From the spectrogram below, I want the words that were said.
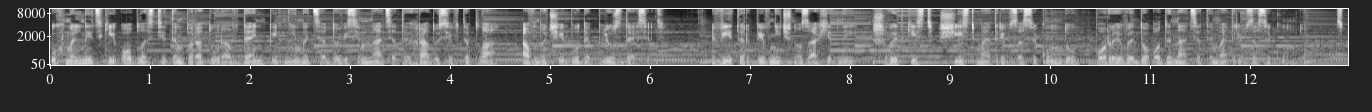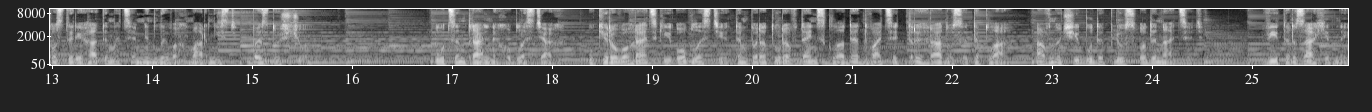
У Хмельницькій області температура вдень підніметься до 18 градусів тепла, а вночі буде плюс 10. Вітер північно-західний, швидкість 6 метрів за секунду, пориви до 11 метрів за секунду. Спостерігатиметься мінлива хмарність без дощу. У центральних областях у Кіровоградській області температура вдень складе 23 градуси тепла, а вночі буде плюс 11. Вітер західний,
